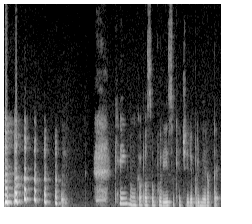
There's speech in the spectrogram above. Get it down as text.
Quem nunca passou por isso que atire a primeira pedra.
